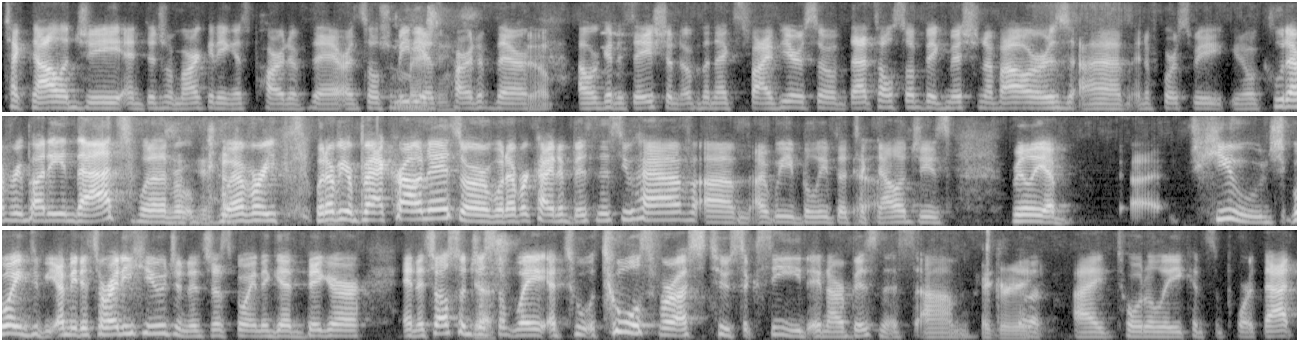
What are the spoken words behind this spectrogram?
technology and digital marketing as part of their and social media Amazing. as part of their yep. organization over the next five years. So that's also a big mission of ours, um, and of course we you know include everybody in that, whatever whoever whatever your background is or whatever kind of business you have. Um, we believe that technology is really a uh, huge going to be i mean it's already huge and it's just going to get bigger and it's also just yes. a way a tool, tools for us to succeed in our business um agree so i totally can support that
